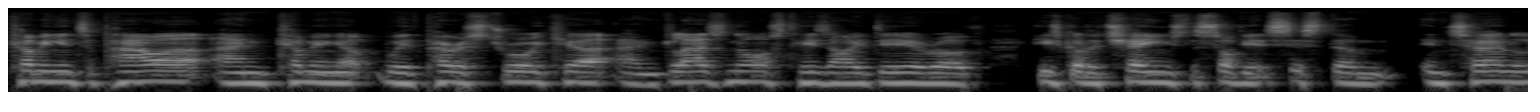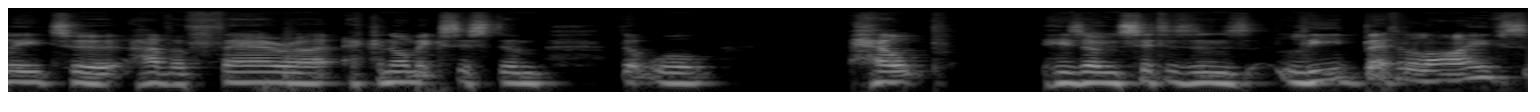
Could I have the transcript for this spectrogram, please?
coming into power and coming up with perestroika and glasnost, his idea of he's got to change the Soviet system internally to have a fairer economic system that will help his own citizens lead better lives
